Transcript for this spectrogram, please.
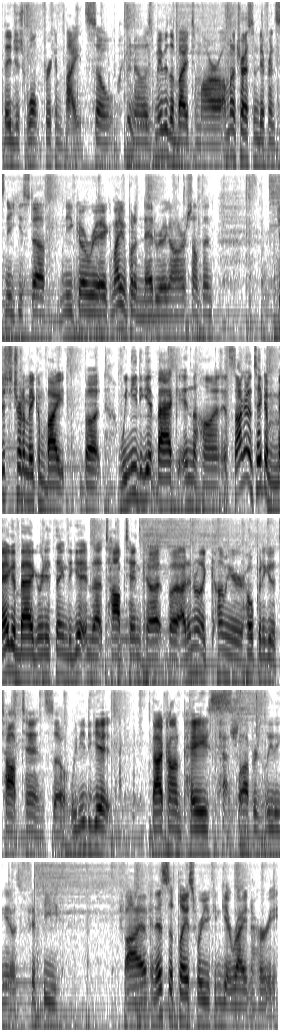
They just won't freaking bite. So who knows? Maybe they'll bite tomorrow. I'm gonna try some different sneaky stuff. Neko rig, might even put a Ned rig on or something just to try to make them bite. But we need to get back in the hunt. It's not going to take a mega bag or anything to get into that top 10 cut, but I didn't really come here hoping to get a top 10. So we need to get back on pace. Pat Schlapper's leading it with 55. And this is a place where you can get right in a hurry.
